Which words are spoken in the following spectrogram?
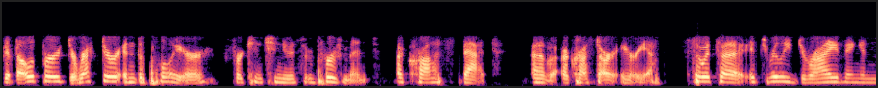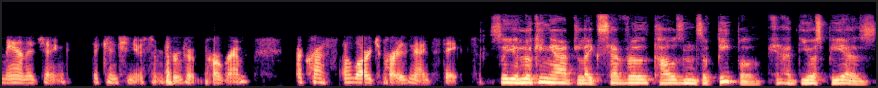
developer, director, and deployer for continuous improvement across that, uh, across our area. So it's a, it's really driving and managing the continuous improvement program across a large part of the United States. So you're looking at like several thousands of people at the USPS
